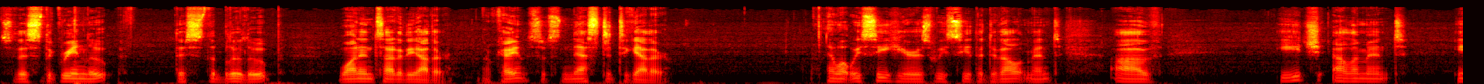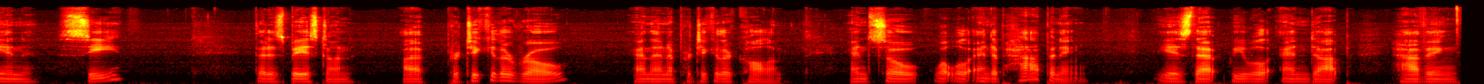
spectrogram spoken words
so this is the green loop, this is the blue loop, one inside of the other. Okay, so it's nested together. And what we see here is we see the development of each element in C that is based on a particular row and then a particular column. And so what will end up happening is that we will end up having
